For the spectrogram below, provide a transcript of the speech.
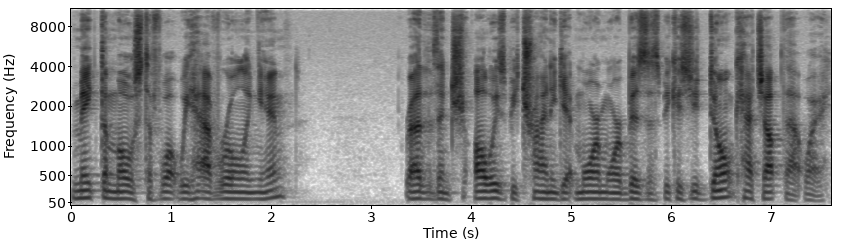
make the most of what we have rolling in rather than tr- always be trying to get more and more business because you don't catch up that way.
